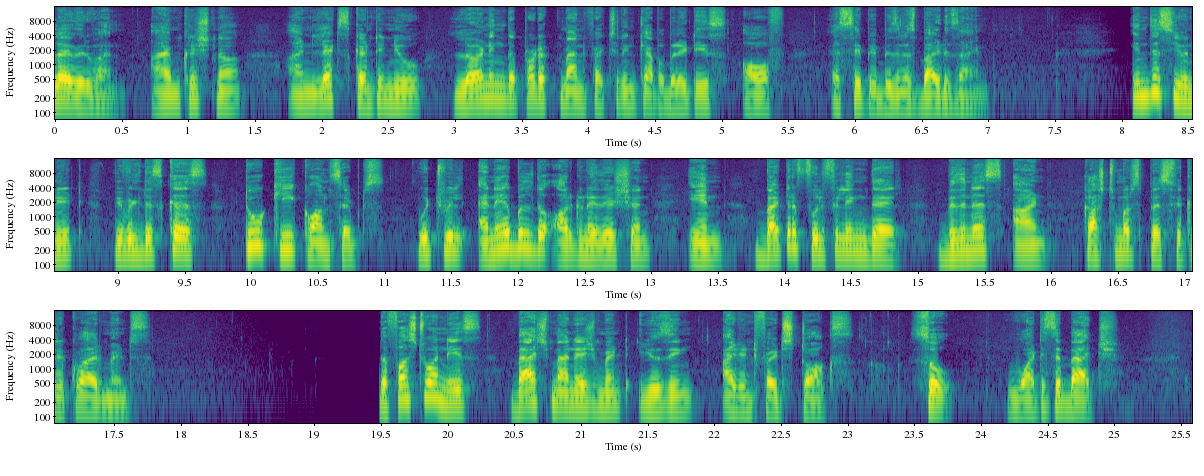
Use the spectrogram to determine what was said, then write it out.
Hello everyone, I am Krishna and let's continue learning the product manufacturing capabilities of SAP Business ByDesign. In this unit, we will discuss two key concepts which will enable the organization in better fulfilling their business and customer specific requirements. The first one is batch management using identified stocks. So, what is a batch?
